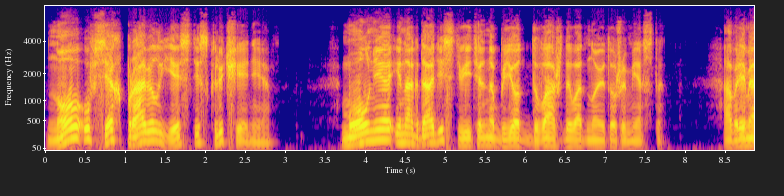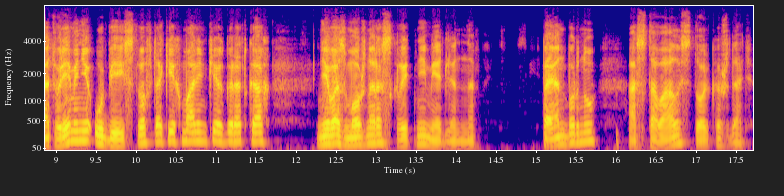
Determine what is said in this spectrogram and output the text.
Но у всех правил есть исключения. Молния иногда действительно бьет дважды в одно и то же место. А время от времени убийство в таких маленьких городках невозможно раскрыть немедленно. Пенборну оставалось только ждать.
